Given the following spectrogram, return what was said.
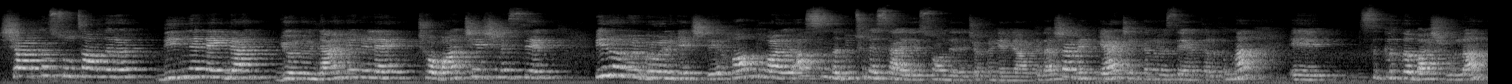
Şarkı Sultanları, Dinle Neyden, Gönülden Gönüle, Çoban Çeşmesi, Bir Ömür Böyle Geçti, Han Duvarları aslında bütün eserleri son derece önemli arkadaşlar ve gerçekten ÖSYM tarafından e, sıklıkla başvurulan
